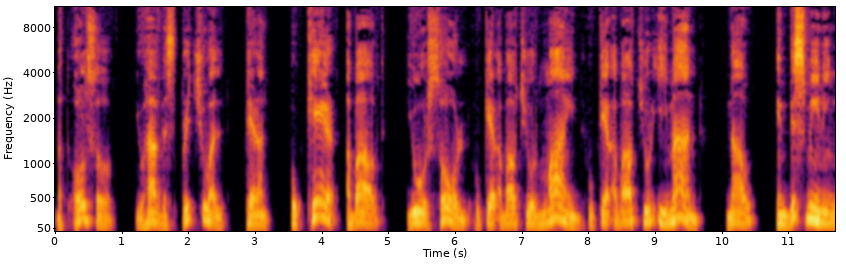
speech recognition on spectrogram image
but also you have the spiritual parent who care about your soul, who care about your mind, who care about your iman. Now, in this meaning,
